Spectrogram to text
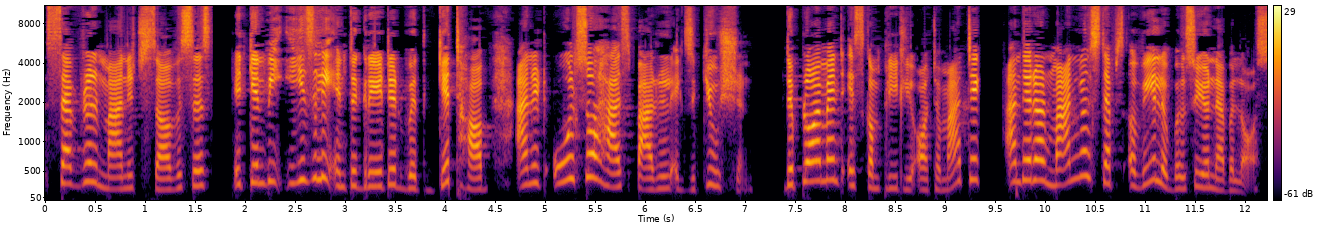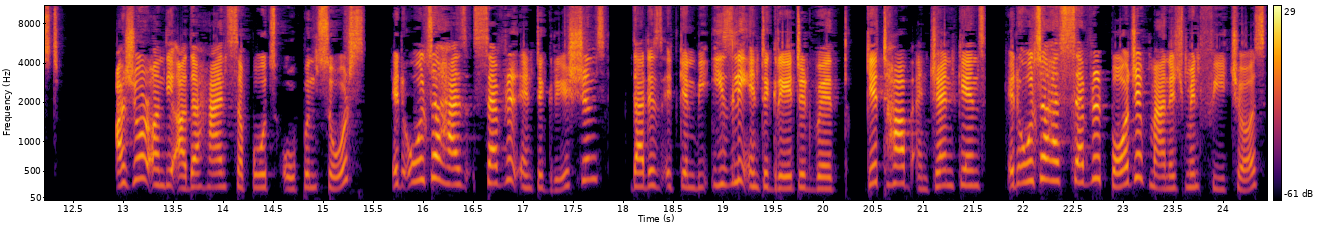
several managed services. It can be easily integrated with GitHub and it also has parallel execution. Deployment is completely automatic and there are manual steps available so you're never lost. Azure, on the other hand, supports open source. It also has several integrations. That is, it can be easily integrated with GitHub and Jenkins. It also has several project management features.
